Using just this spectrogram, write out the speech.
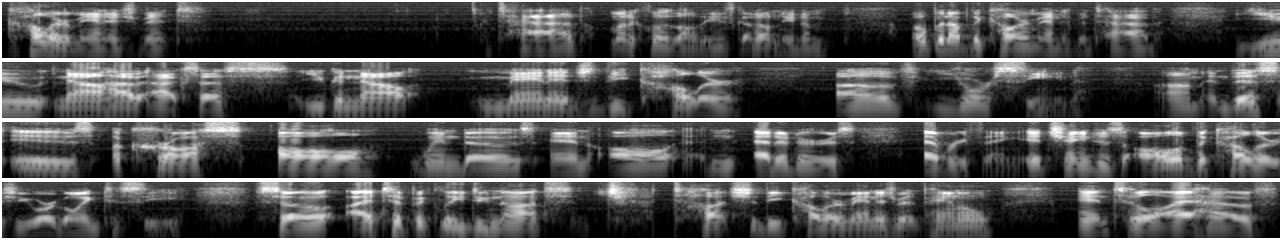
color management tab, I'm going to close all these, because I don't need them. Open up the color management tab. You now have access, you can now manage the color of your scene. Um, and this is across all windows and all editors, everything. It changes all of the colors you are going to see. So I typically do not touch the color management panel until I have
